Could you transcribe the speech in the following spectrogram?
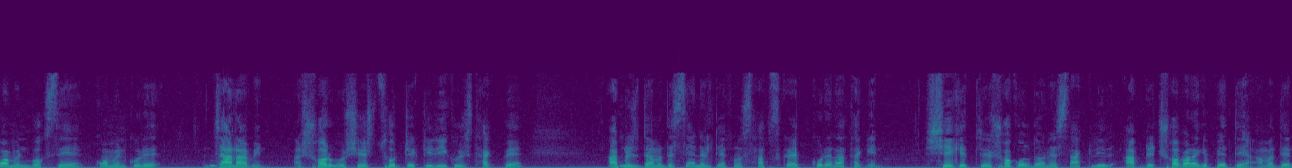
কমেন্ট বক্সে কমেন্ট করে জানাবেন। আর সর্বশেষ ছোট্ট একটি রিকোয়েস্ট থাকবে আপনি যদি আমাদের চ্যানেলটি এখনও সাবস্ক্রাইব করে না থাকেন, সেক্ষেত্রে সকল ধরনের চাকরির আপডেট সবার আগে পেতে আমাদের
